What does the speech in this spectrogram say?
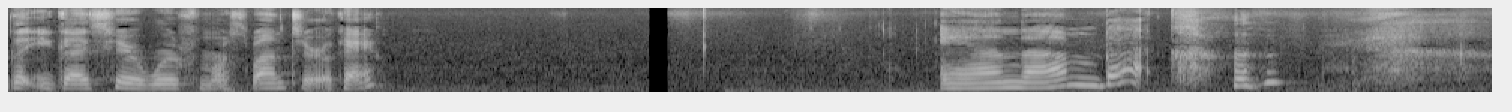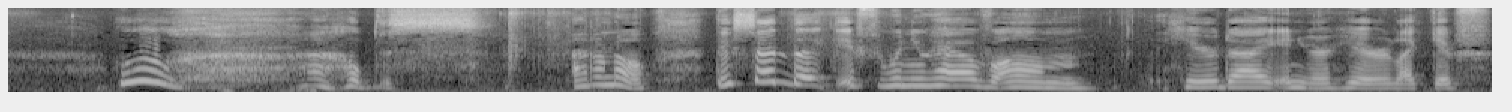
let you guys hear a word from our sponsor, okay? And I'm back. Whew, I hope this. I don't know. They said that if when you have um hair dye in your hair, like if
